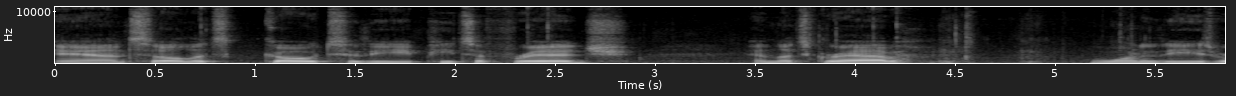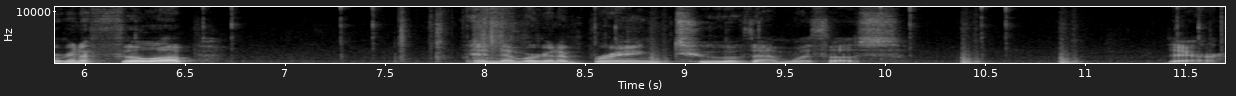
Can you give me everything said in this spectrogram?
And so let's go to the pizza fridge and let's grab one of these. We're going to fill up and then we're going to bring two of them with us. There.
